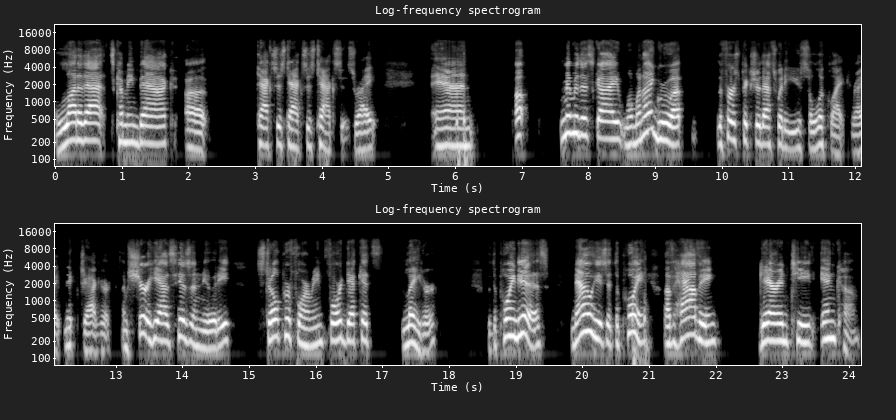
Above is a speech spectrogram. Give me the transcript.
a lot of that's coming back. Uh, taxes, taxes, taxes, right? And oh, remember this guy? Well, when I grew up, the first picture, that's what he used to look like, right? Mick Jagger. I'm sure he has his annuity still performing four decades later. But the point is, now he's at the point of having guaranteed income.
